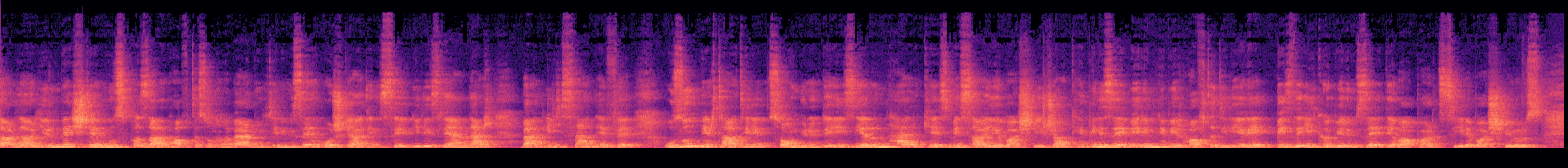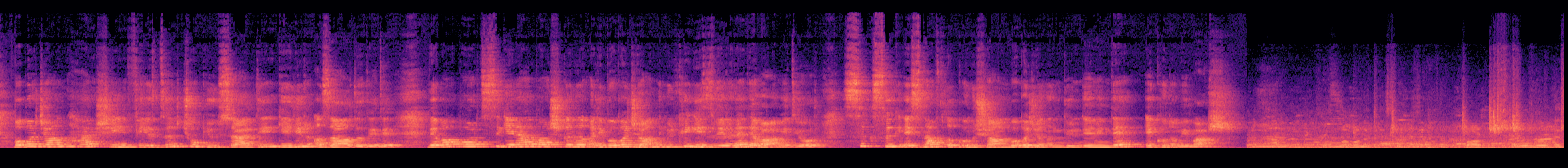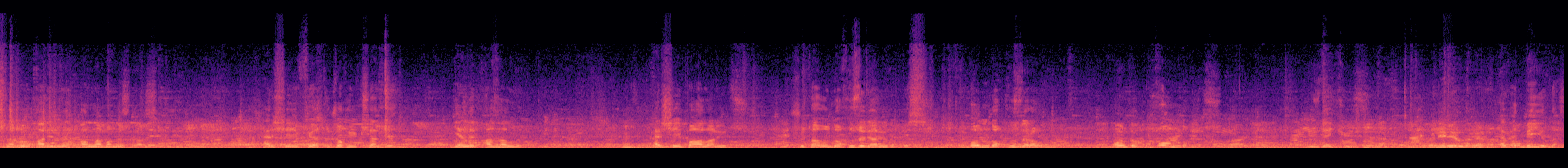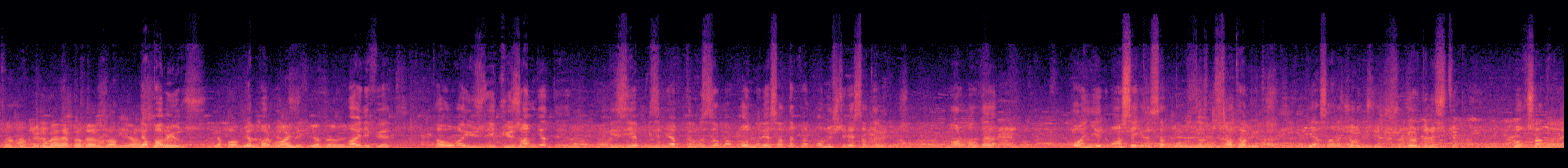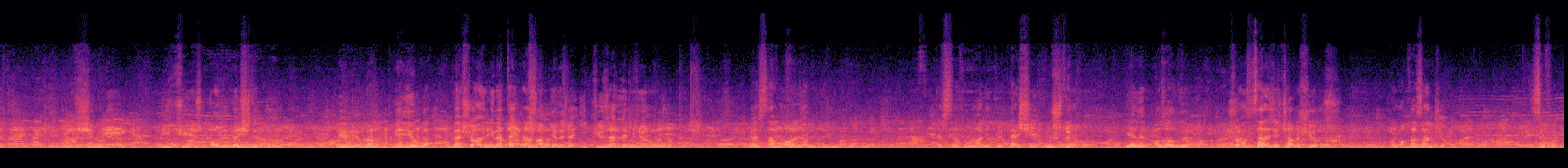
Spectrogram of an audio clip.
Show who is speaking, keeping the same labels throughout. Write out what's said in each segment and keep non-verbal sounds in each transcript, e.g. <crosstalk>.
Speaker 1: Pazarlar. 25 Temmuz Pazar hafta sonu haber bültenimize hoş geldiniz sevgili izleyenler. Ben İlsen Efe. Uzun bir tatilin son günündeyiz. Yarın herkes mesaiye başlayacak. Hepinize verimli bir hafta dileyerek biz de ilk haberimize Deva Partisi ile başlıyoruz. Babacan her şeyin fiyatı çok yükseldi, gelir azaldı dedi. Deva Partisi Genel Başkanı Ali Babacan ülke gezilerine devam ediyor. Sık sık esnafla konuşan Babacan'ın gündeminde ekonomi var.
Speaker 2: Anlamanı
Speaker 3: Pardon.
Speaker 2: esnafın halinden anlamanız lazım. Her şeyin fiyatı çok yükseldi. Gelir azaldı. Her şeyi pahalı alıyoruz. Şu tavuğu 9 lira alıyorduk biz. 19 lira oldu.
Speaker 3: 19.
Speaker 2: 19. Yüzde 200.
Speaker 3: Bir yılda değil mi?
Speaker 2: Evet bir yılda.
Speaker 3: Dürüme ne kadar zam yansıdı?
Speaker 2: Yapamıyoruz.
Speaker 3: Yapamıyoruz. ama Aynı fiyata veriyoruz.
Speaker 2: Aynı fiyat. Tavuğa yüzde 200 zam geldi. Biz bizim yaptığımız zaman 10 liraya satarken 13 liraya satabiliyoruz. Normalde 17, 18'e satmamız lazım. Satamıyoruz. Piyasalar çok yüksek. Şu gördüğünüz tüp 90 liraydı. Şimdi 215 lira.
Speaker 3: Bir yılda mı?
Speaker 2: Bir yılda. Ve şu an yine tekrar zam gelecek. 250 milyon olacak bu. Esnaf ne olacak? Esnafın hali kötü. Her şey uçtu. Gelir azaldı. Şu an sadece çalışıyoruz. Ama kazanç yok. Sıfır.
